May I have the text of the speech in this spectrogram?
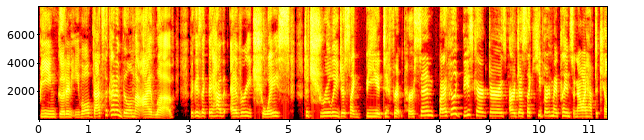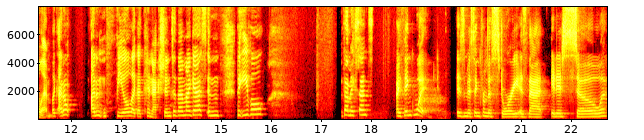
being good and evil, that's the kind of villain that I love because like they have every choice to truly just like be a different person. But I feel like these characters are just like he burned my plane, so now I have to kill him. Like I don't I didn't feel like a connection to them, I guess, in the evil. If that makes sense. I think what is missing from this story is that it is so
